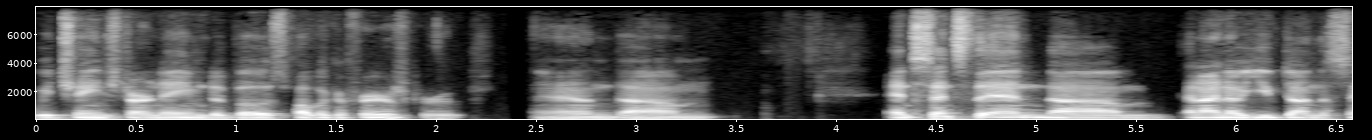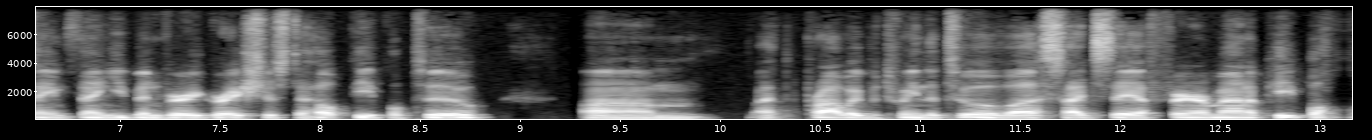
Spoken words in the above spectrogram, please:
we changed our name to Bose Public Affairs Group, and um, and since then, um, and I know you've done the same thing. You've been very gracious to help people too. Um, probably between the two of us, I'd say a fair amount of people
